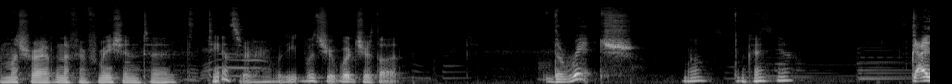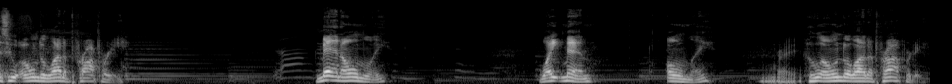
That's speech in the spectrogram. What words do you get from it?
I'm not sure I have enough information to to answer. What you, what's your what's your thought? The rich. Well, okay, yeah. Guys who owned a lot of property. Men only. White men only Right. who owned a lot of property.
